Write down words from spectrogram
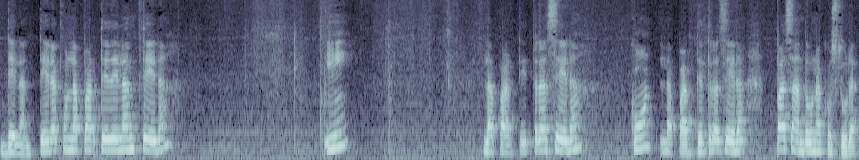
delantera con la parte delantera y la parte trasera con la parte trasera pasando una costura.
